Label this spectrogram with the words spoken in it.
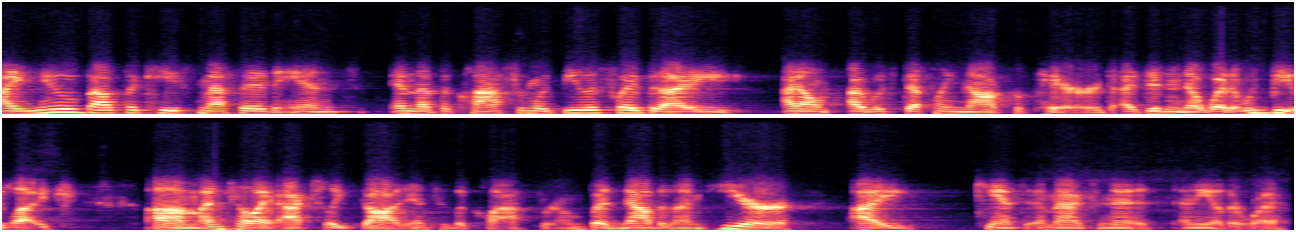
I knew about the case method and and that the classroom would be this way, but I I don't I was definitely not prepared. I didn't know what it would be like um, until I actually got into the classroom. But now that I'm here, I can't imagine it any other way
